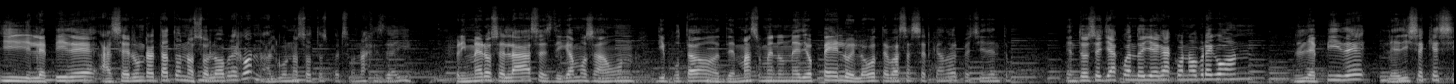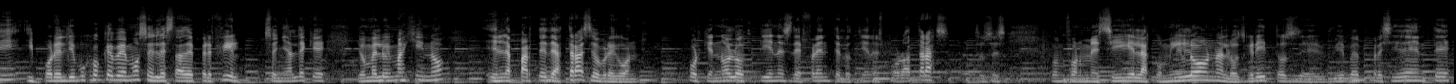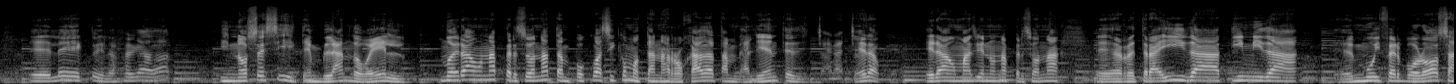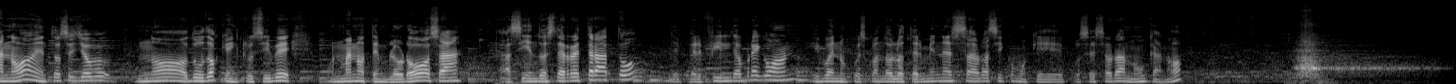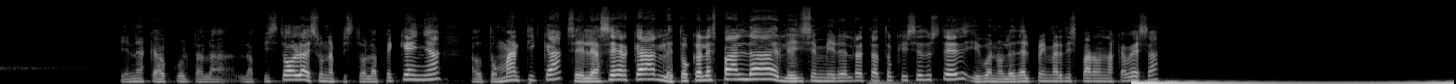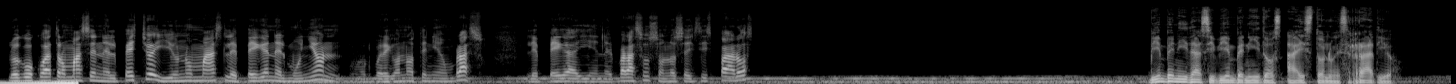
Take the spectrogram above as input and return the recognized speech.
y le pide hacer un retrato no solo a Obregón, algunos otros personajes de ahí. Primero se la haces, digamos, a un diputado de más o menos medio pelo y luego te vas acercando al presidente. Entonces ya cuando llega con Obregón, le pide, le dice que sí y por el dibujo que vemos él está de perfil, señal de que yo me lo imagino en la parte de atrás de Obregón, porque no lo tienes de frente, lo tienes por atrás. Entonces, conforme sigue la comilona, los gritos de viva el presidente electo y la fregada, y no sé si temblando él, no era una persona tampoco así como tan arrojada, tan valiente, charachera. Era más bien una persona eh, retraída, tímida, eh, muy fervorosa, ¿no? Entonces yo no dudo que inclusive con mano temblorosa, haciendo este retrato de perfil de Obregón, y bueno, pues cuando lo termines ahora sí como que pues es ahora nunca, ¿no? Tiene acá oculta la, la, pistola, es una pistola pequeña, automática. Se le acerca, le toca la espalda, le dice, mire el retrato que hice de usted, y bueno, le da el primer disparo en la cabeza. Luego cuatro más en el pecho y uno más le pega en el muñón. Obregón no tenía un brazo. Le pega ahí en el brazo, son los seis disparos. Bienvenidas y bienvenidos a Esto no es radio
